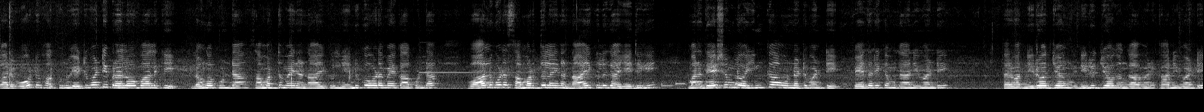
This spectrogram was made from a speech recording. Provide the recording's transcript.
వారి ఓటు హక్కును ఎటువంటి ప్రలోభాలకి లొంగకుండా సమర్థమైన నాయకుల్ని ఎన్నుకోవడమే కాకుండా వాళ్ళు కూడా సమర్థులైన నాయకులుగా ఎదిగి మన దేశంలో ఇంకా ఉన్నటువంటి పేదరికం కానివ్వండి తర్వాత నిరుద్యోగం నిరుద్యోగం కానివ్వండి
